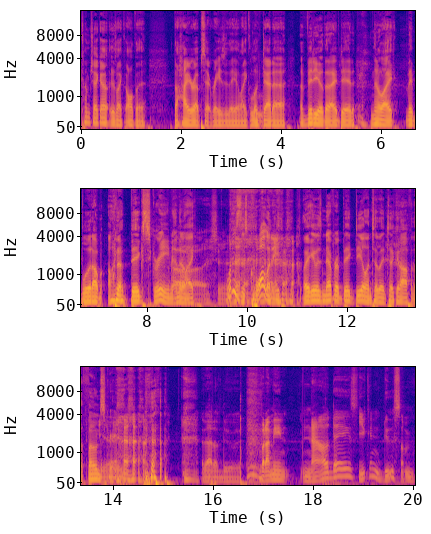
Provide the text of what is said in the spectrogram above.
come check out." It was like all the the higher ups at Razer. They like looked Ooh. at a a video that I did, and they're like, they blew it up on a big screen, and they're like, Oh, shit. "What is this quality?" like it was never a big deal until they took it off of the phone screen. Yeah. That'll do it. But I mean, nowadays you can do some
